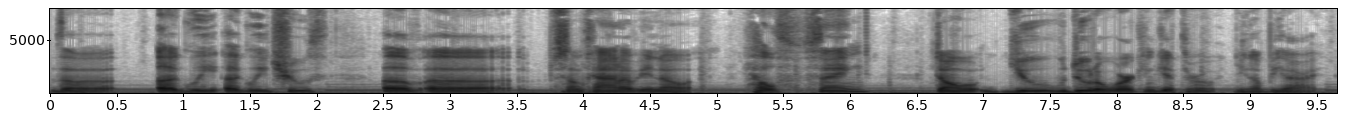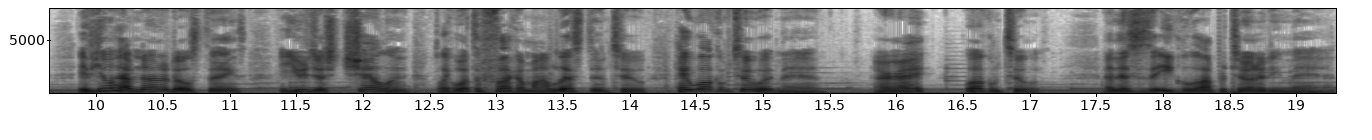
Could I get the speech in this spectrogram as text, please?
the ugly, ugly truth of uh, some kind of you know health thing, don't you do the work and get through it. You're gonna be all right. If you don't have none of those things and you're just chilling, like what the fuck am I listening to? Hey, welcome to it, man. All right, welcome to it. And this is an equal opportunity, man.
